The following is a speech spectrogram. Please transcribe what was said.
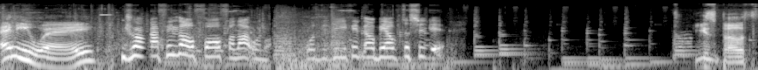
Anyway, I think they'll fall for that one. What do you think they'll be able to see it? He's both.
